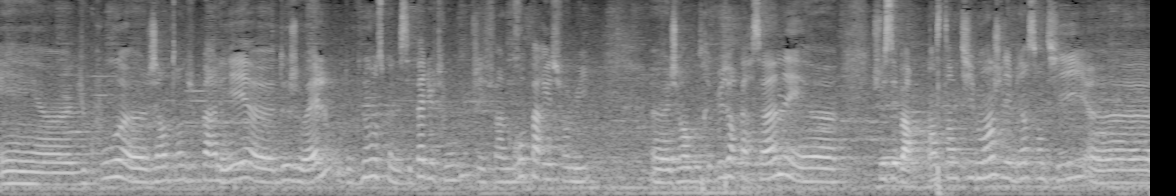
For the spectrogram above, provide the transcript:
Et euh, du coup, euh, j'ai entendu parler euh, de Joël. Donc nous, on se connaissait pas du tout. J'ai fait un gros pari sur lui. Euh, j'ai rencontré plusieurs personnes et euh, je sais pas, instinctivement, je l'ai bien senti. Euh,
